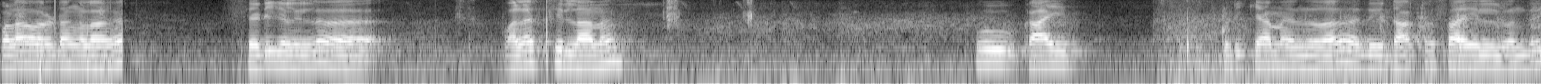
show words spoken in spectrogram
பல வருடங்களாக செடிகளில் வளர்ச்சி இல்லாமல் பூ காய் பிடிக்காம இருந்ததால் அது டாக்டர் சாயில் வந்து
